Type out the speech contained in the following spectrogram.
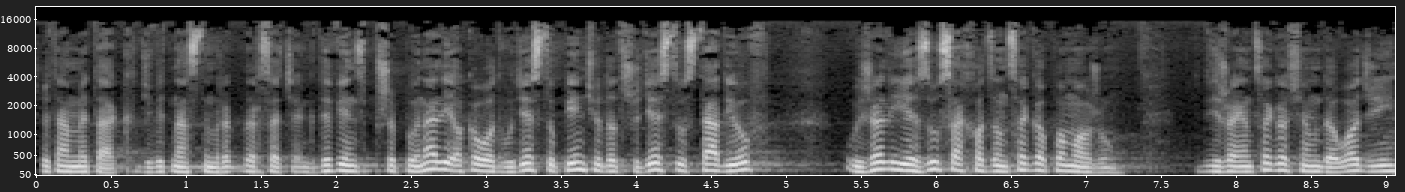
Czytamy tak, w 19 wersecie. Gdy więc przypłynęli około 25 do 30 stadiów, ujrzeli Jezusa chodzącego po morzu, zbliżającego się do łodzi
